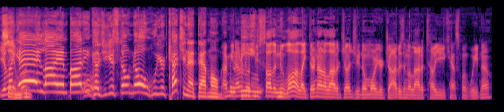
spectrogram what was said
You're like, Sam, one- hey, lion, buddy, oh. because you just don't know who you're catching at that moment. I mean, I don't know if you saw the new law. Like, they're not allowed to judge you no more. Your job isn't allowed to tell you you can't smoke weed now.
